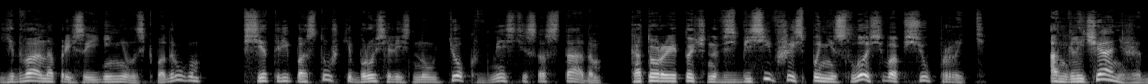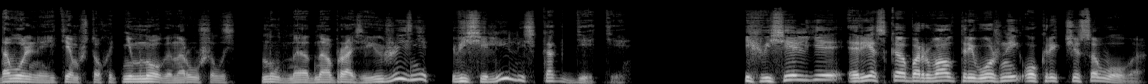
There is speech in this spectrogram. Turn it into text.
Едва она присоединилась к подругам, все три пастушки бросились на утек вместе со стадом, которое, точно взбесившись, понеслось во всю прыть. Англичане же, довольные тем, что хоть немного нарушилось нудное однообразие их жизни, веселились, как дети. Их веселье резко оборвал тревожный окрик часового.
